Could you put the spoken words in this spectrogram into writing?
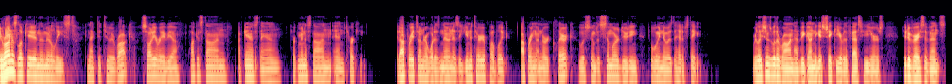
Iran is located in the Middle East, connected to Iraq, Saudi Arabia, Pakistan, Afghanistan, Turkmenistan, and Turkey. It operates under what is known as a unitary republic, operating under a cleric who assumes a similar duty to what we know as the head of state. Relations with Iran have begun to get shaky over the past few years due to various events,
